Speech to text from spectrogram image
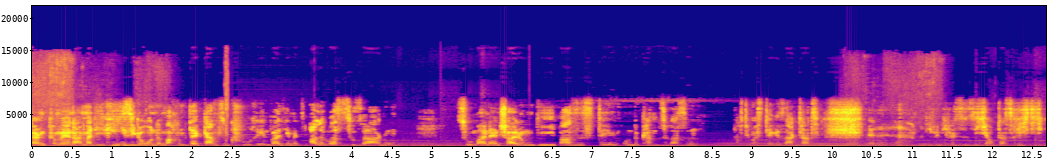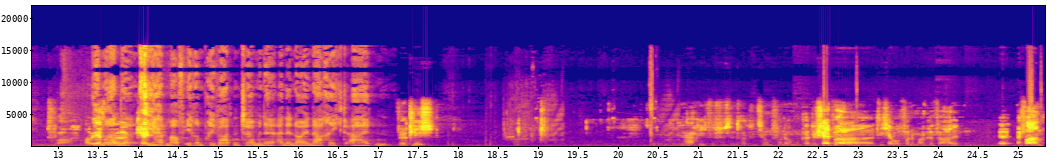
Dann können wir ja einmal die riesige Runde machen mit der ganzen Crew reden, weil die haben jetzt alle was zu sagen zu meiner Entscheidung, die Basis dem Unbekannten zu lassen. Nachdem was der gesagt hat. Äh, bin ich mir nicht mehr so sicher, ob das richtig gut war. Aber Commander. Sie haben auf Ihrem privaten Terminal eine neue Nachricht erhalten. Wirklich? Die Nachricht für Tradition von der unbekannte Shepard. Ich habe von dem Angriff erhalten. Äh, erfahren.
